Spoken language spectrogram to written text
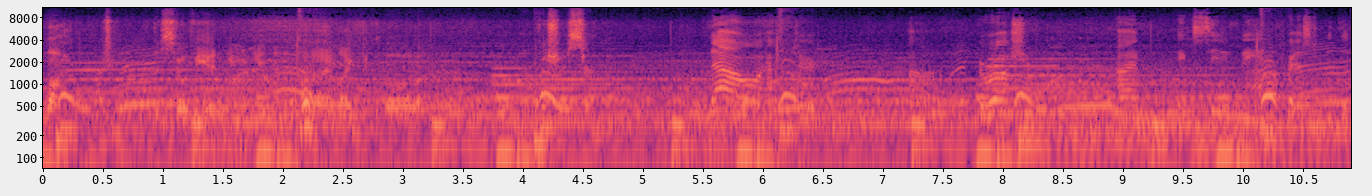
locked with the Soviet Union what I like to call a vicious circle. Now, after uh, Hiroshima, I'm exceedingly impressed with the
